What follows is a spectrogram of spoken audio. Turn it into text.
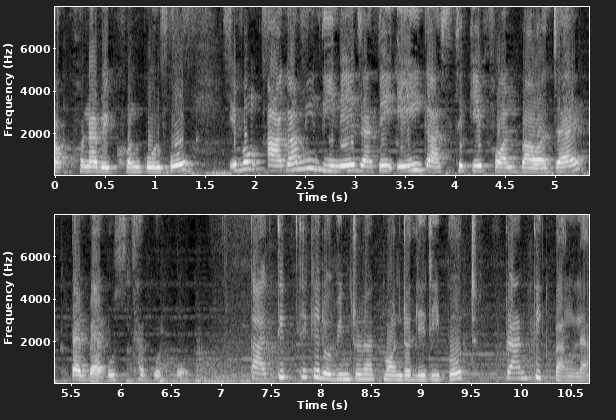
রক্ষণাবেক্ষণ করব। এবং আগামী দিনে যাতে এই গাছ থেকে ফল পাওয়া যায়, তার ব্যবস্থা করব। কাকদ্বীপ থেকে রবীন্দ্রনাথ মণ্ডলের রিপোর্ট, প্রান্তিক বাংলা।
